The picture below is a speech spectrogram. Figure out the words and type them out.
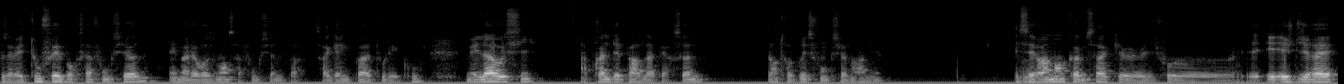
Vous avez tout fait pour que ça fonctionne, et malheureusement, ça ne fonctionne pas. Ça ne gagne pas à tous les coups. Mais là aussi, après le départ de la personne, l'entreprise fonctionnera mieux. Et c'est vraiment comme ça qu'il faut... Et, je dirais,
